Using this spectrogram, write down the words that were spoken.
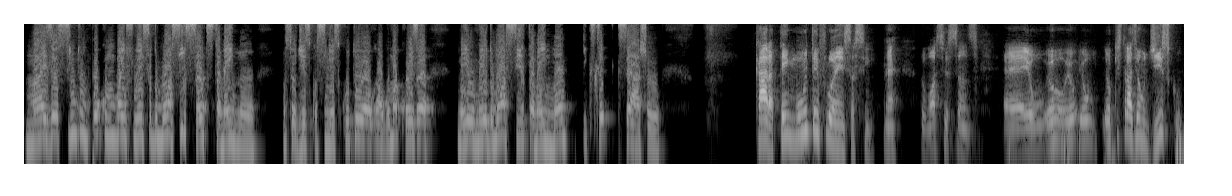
mas eu sinto um pouco uma influência do Moacir Santos também no, no seu disco. Assim, eu escuto alguma coisa meio, meio do Moacir também, né? O que você acha? Cara, tem muita influência, assim, né? Do Moacir Santos. É, eu, eu, eu, eu, eu quis trazer um disco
